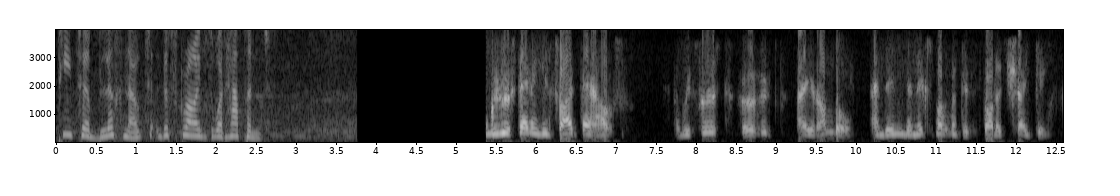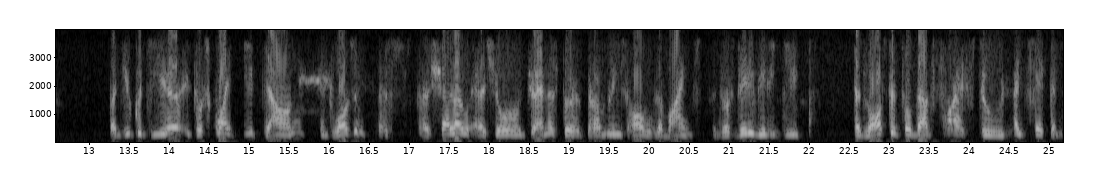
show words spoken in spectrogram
Peter Blichnout, describes what happened. We were standing inside the house, and we first heard a rumble, and then the next moment it started shaking but you could hear it was quite deep down. It wasn't as, shallow as your Johannesburg rumblings are with the mines. It was very, very deep. It lasted for about five to eight seconds.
